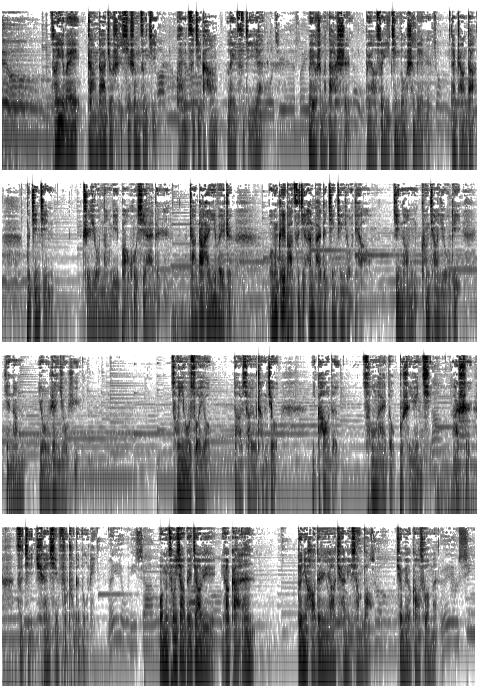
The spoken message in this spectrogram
曾以为长大就是牺牲自己，苦自己扛，累自己咽，没有什么大事，不要随意惊动身边人。但长大，不仅仅只有能力保护心爱的人，长大还意味着，我们可以把自己安排的井井有条，既能铿锵有力，也能。游刃有余，从一无所有到小有成就，你靠的从来都不是运气，而是自己全心付出的努力。我们从小被教育要感恩，对你好的人要全力相报，却没有告诉我们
